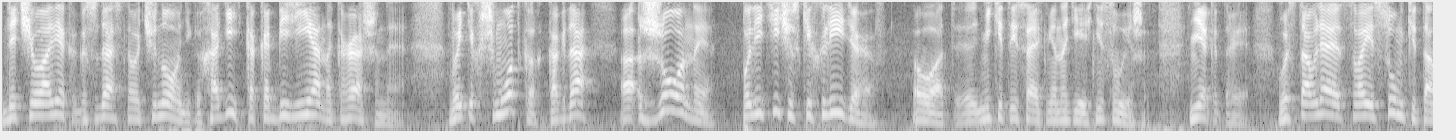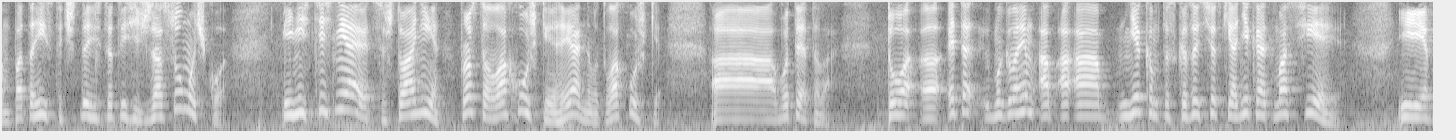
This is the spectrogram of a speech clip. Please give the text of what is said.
для человека, государственного чиновника, ходить как обезьяна крашеная в этих шмотках, когда э, жены политических лидеров – вот. Никита Исаев, я надеюсь, не слышит. Некоторые выставляют свои сумки там по 300-400 тысяч за сумочку и не стесняются, что они просто лохушки, реально вот лохушки а, вот этого то э, это мы говорим о, о, о неком, так сказать, все-таки о некой атмосфере. И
